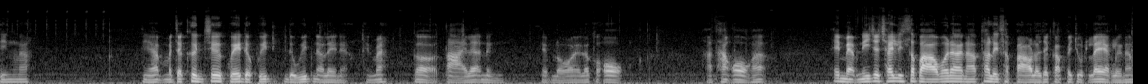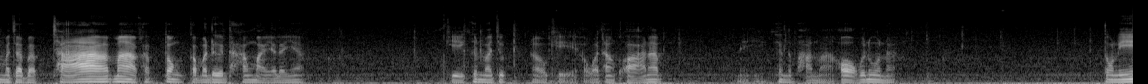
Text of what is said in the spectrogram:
ทิ้งนะเนี่ยมันจะขึ้นชื่อเควสเดอะควิดเดอะวิดอะไรเนี่ยเห็นไหมก็ตายแล้วหนึ่งเรียบร้อยแล้วก็ออกหาทางออกฮะไอ้แมปนี้จะใช้รีสปาวไม่ได้นะครับ ถ้ารีสปาวเราจะกลับไปจุดแรกเลยนะ มันจะแบบช้ามากครับ ต้องกลับมาเดินทางใหม่อะไรเงี้ย เคขึ้นมาจุดโอเคออกมาทางขวานะครับนี่ขึ้นสะพานมาออกไปนู่นนะตรงนี้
